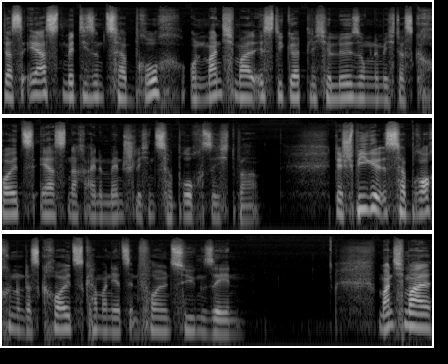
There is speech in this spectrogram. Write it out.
dass erst mit diesem Zerbruch und manchmal ist die göttliche Lösung, nämlich das Kreuz, erst nach einem menschlichen Zerbruch sichtbar. Der Spiegel ist zerbrochen und das Kreuz kann man jetzt in vollen Zügen sehen. Manchmal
